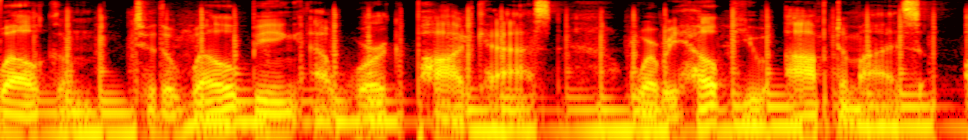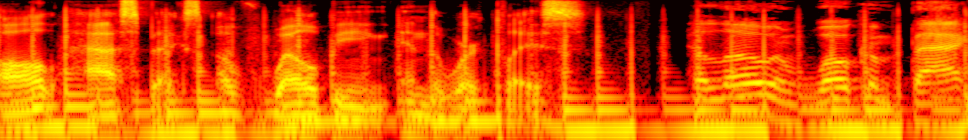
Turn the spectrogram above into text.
welcome to the Wellbeing at Work podcast, where we help you optimize all aspects of well being in the workplace. Hello, and welcome back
